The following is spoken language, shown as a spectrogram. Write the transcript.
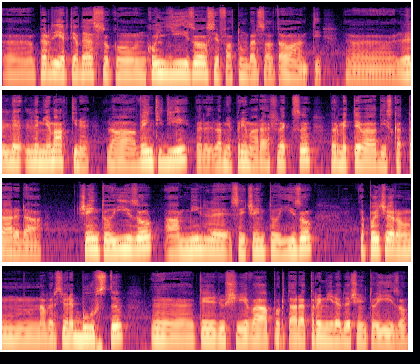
Eh, per dirti adesso con, con gli ISO si è fatto un bel salto avanti Eh, le, le- le mie macchine la 20D per la mia prima reflex permetteva di scattare da 100 ISO a 1600 ISO e poi c'era un- una versione boost eh, che riusciva a portare a 3200 ISO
